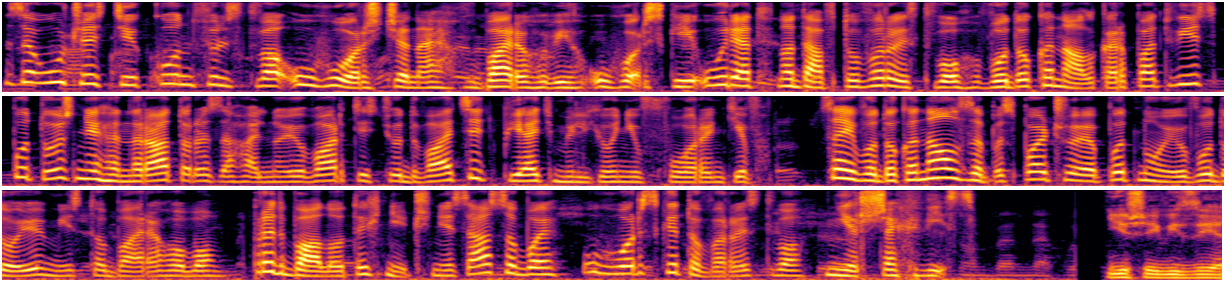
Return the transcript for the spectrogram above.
За участі консульства Угорщини в берегові угорський уряд надав товариству водоканал Карпатвіз потужні генератори загальною вартістю 25 мільйонів форентів. Цей водоканал забезпечує питною водою місто Берегово. Придбало технічні засоби угорське товариство Ніршехвіз. Nyírségvízi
